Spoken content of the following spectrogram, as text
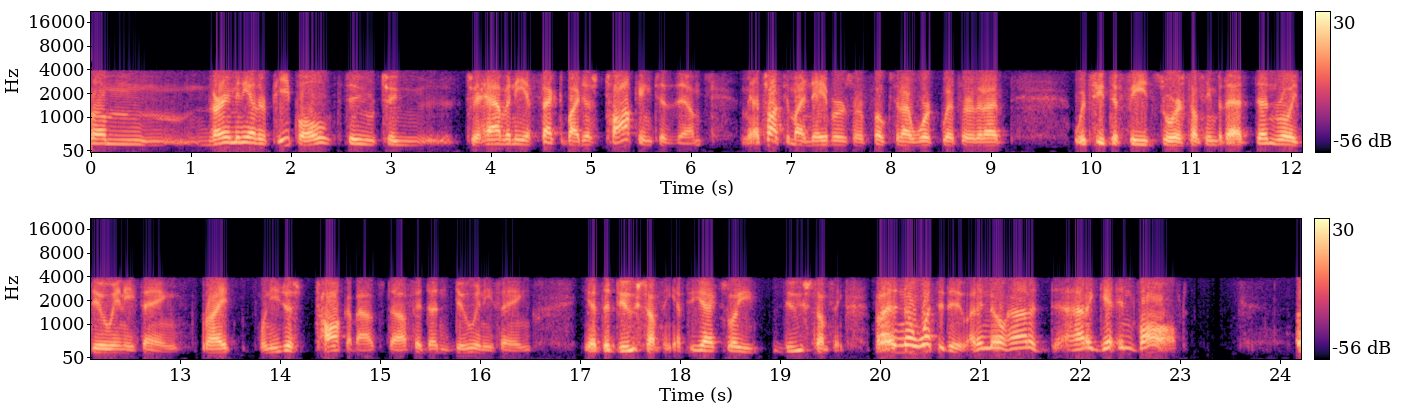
from very many other people to to to have any effect by just talking to them. I mean, I talk to my neighbors or folks that I work with or that I would see at the feed store or something, but that doesn't really do anything, right? When you just talk about stuff, it doesn't do anything. You have to do something. You have to actually do something. But I didn't know what to do. I didn't know how to how to get involved.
